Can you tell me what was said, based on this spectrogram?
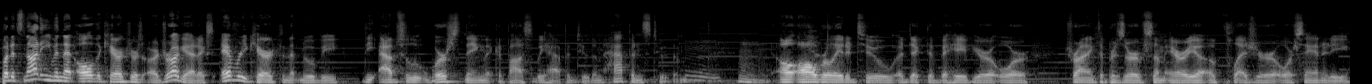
But it's not even that all the characters are drug addicts. Every character in that movie, the absolute worst thing that could possibly happen to them happens to them hmm. all, all related to addictive behavior or trying to preserve some area of pleasure or sanity.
